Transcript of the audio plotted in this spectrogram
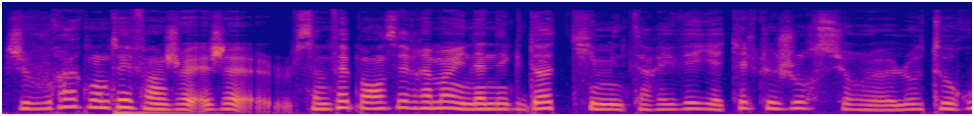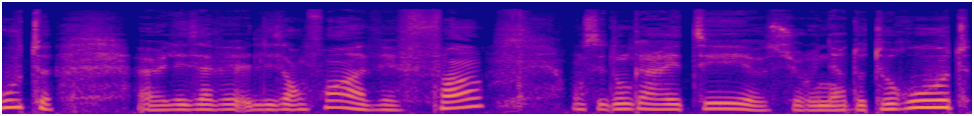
Je vais vous raconter, enfin, ça me fait penser vraiment à une anecdote qui m'est arrivée il y a quelques jours sur euh, l'autoroute. Euh, les, enfants avaient faim. On s'est donc arrêté euh, sur une aire d'autoroute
